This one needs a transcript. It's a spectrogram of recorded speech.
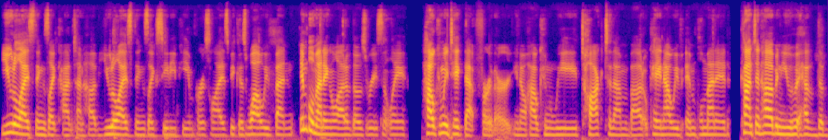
utilize things like Content Hub, utilize things like CDP and Personalize, because while we've been implementing a lot of those recently, how can we take that further? You know, how can we talk to them about, okay, now we've implemented Content Hub and you have the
